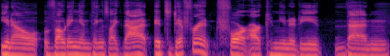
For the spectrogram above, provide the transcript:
you know, voting and things like that, it's different for our community than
